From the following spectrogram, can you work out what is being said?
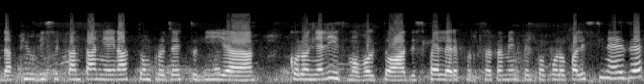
da più di 70 anni è in atto un progetto di eh, colonialismo volto ad espellere forzatamente il popolo palestinese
